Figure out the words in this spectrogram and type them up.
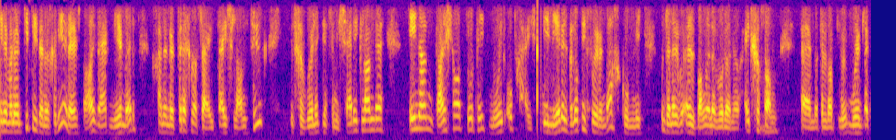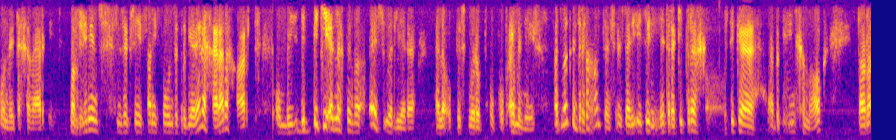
En wat nou tipies dan gebeur is, daai werknemer gaan hulle terug na sy tuisland toe, dit is gewoonlik een van die SADC lande en dan daai geld word net nooit opgehuis. Die lede wil op nie vorendag kom nie, want hulle is bang hulle word nou uitgevang en uh, met hulle wat moontlik onwettig gewerk het. Maar weer eens, soos ek sê, van die fondse probeer regtig regtig hard om die, die bietjie inligting wat is oor lede hulle op te spoor op op op 'n manier. Wat ook interessant is, is dat die ECD het rukkie terug 'n stukkie uh, bekend gemaak daar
